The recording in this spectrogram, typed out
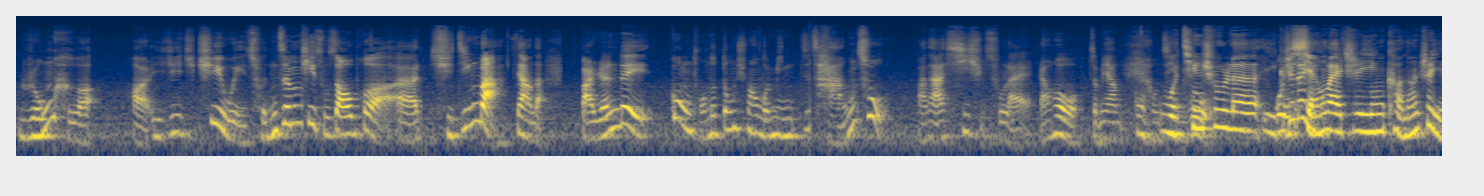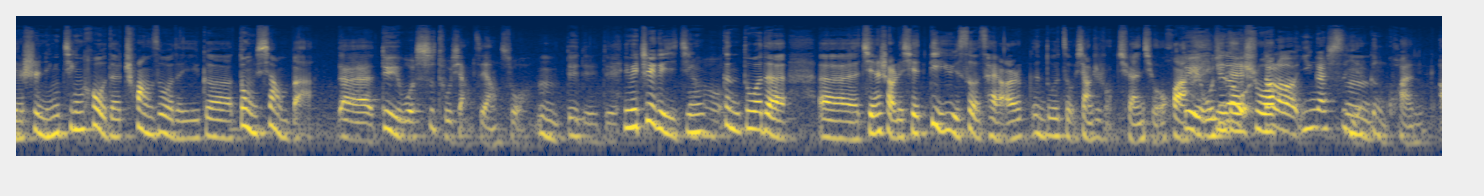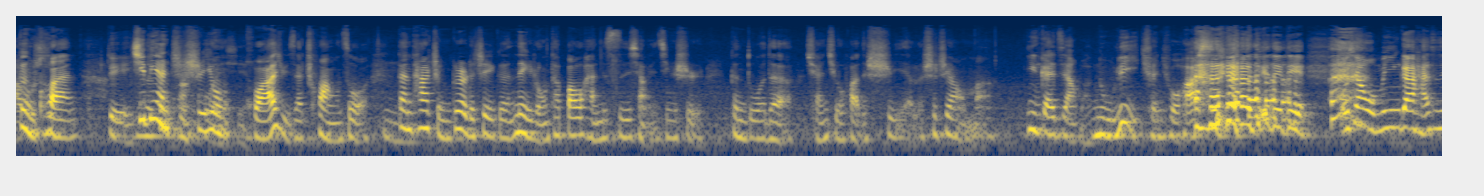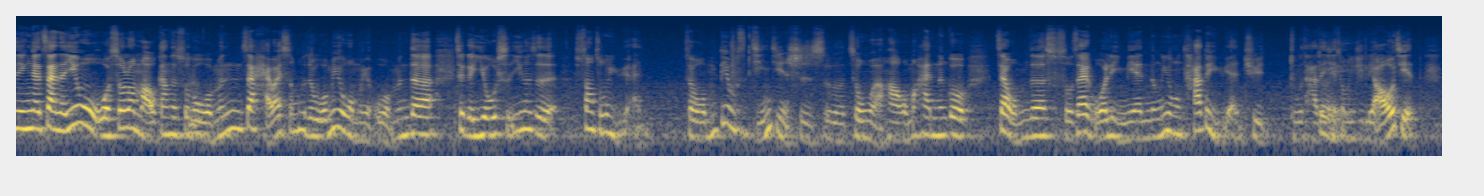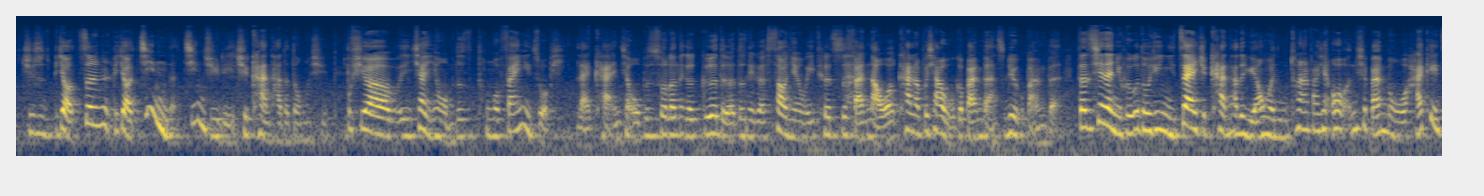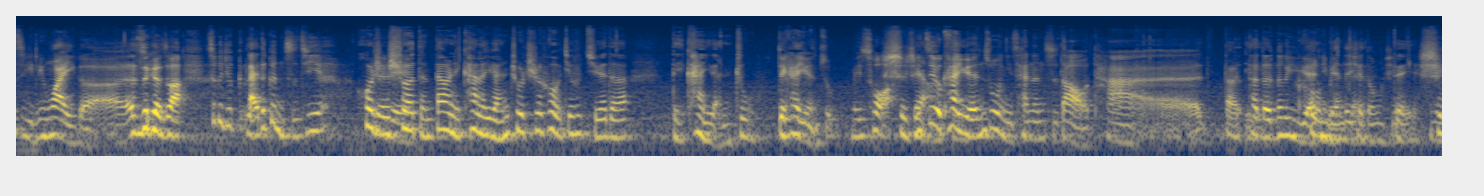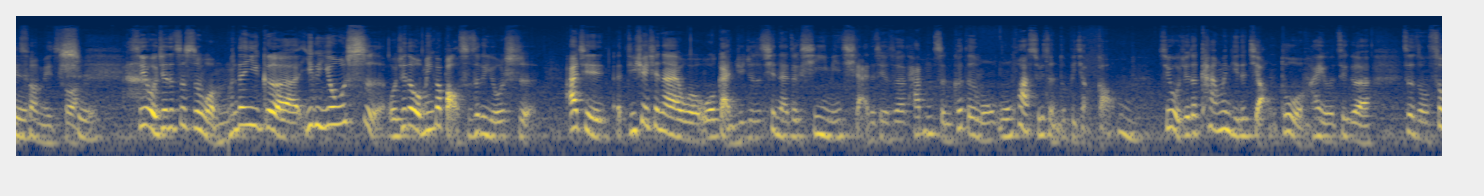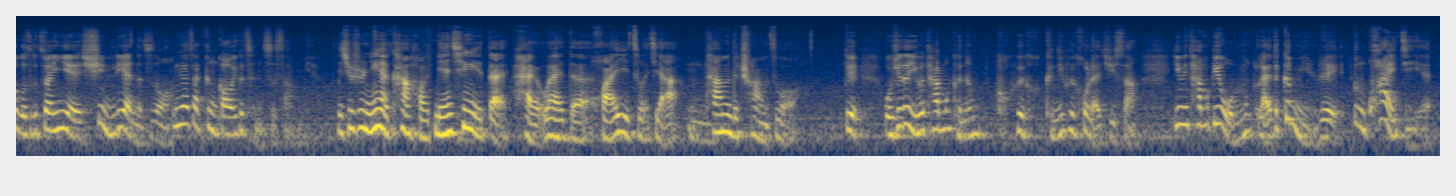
融合啊，以及去伪存真、剔除糟粕、呃取经吧这样的，把人类共同的东西方文明长处把它吸取出来，然后怎么样共同进步我听出了一个弦外之音，可能这也是您今后的创作的一个动向吧。呃，对我试图想这样做，嗯，对对对。因为这个已经更多的呃减少了一些地域色彩，而更多走向这种全球化。对，我觉得应该说到了应该视野嗯更宽，更宽。对，即便只是用华语在创作，嗯但它整个的这个内容，它包含的思想已经是更多的全球化的视野了，是这样吗？应该这样吧，努力全球化。对对对，我想我们应该还是应该站在，因为我说了嘛，我刚才说过，我们在海外生活着，我们有我们有我们的这个优势，应该是双种语言。是吧我们并不是仅仅是这个中文哈，我们还能够在我们的所在国里面能用他的语言去读他的一些东西，了解就是比较真、比较近的近距离去看他的东西，不需要像以前我们都是通过翻译作品来看。你像我不是说了那个歌德的那个《少年维特之烦恼》，我看了不下五个版本还是六个版本，但是现在你回过头去，你再去看他的原文，你突然发现哦，那些版本我还可以自己另外一个呃这个是吧？这个就来的更直接。或者说等到你看了原著之后，就会觉得得看原著，得看原著，没错，是这样你只有看原著，你才能知道他到底他的那个语言里面的一些东西。对，是没错没错。是所以我觉得这是我们的一个一个优势，我觉得我们应该保持这个优势。而且呃的确，现在我我感觉就是现在这个新移民起来的，就是说他们整个的文文化水准都比较高。嗯。所以我觉得看问题的角度，还有这个这种受过这个专业训练的这种，应该在更高一个层次上面。也就是您也看好年轻一代海外的华裔作家，嗯他们的创作，对，我觉得以后他们可能会肯定会后来居上，因为他们比我们来的更敏锐、更快捷。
